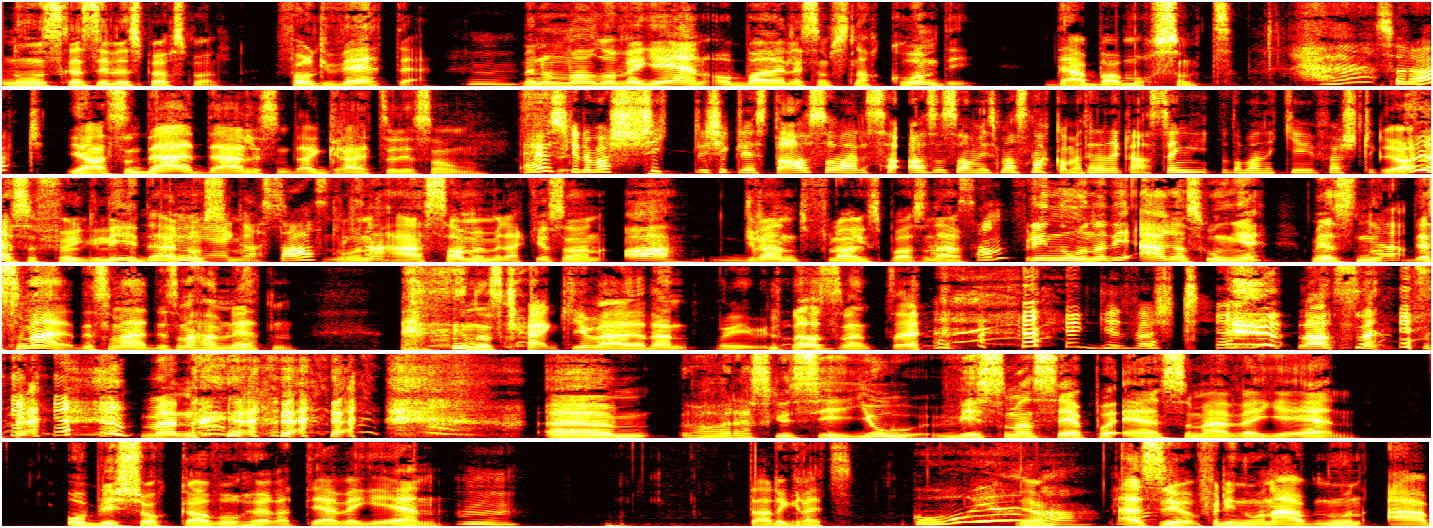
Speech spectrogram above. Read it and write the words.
Noen skal stille spørsmål. Folk vet det. Mm. Men når man går VG1 og bare liksom snakker om de, det er bare morsomt. Hæ, så rart. Ja, sånn, det, er, det er liksom Det er greit å liksom Jeg husker det var skikkelig skikkelig stas å være altså, sånn, hvis man snakka med tredjeklassing. Da man ikke i første Ja, ja, selvfølgelig. Det er noe som Megastas, liksom. Noen er sammen, men det er ikke sånn ah, grønt flagg bare sånn Er der. sant? Fordi noen av de er ganske unge. Mens no, Ja. det, som er, det, som er, det som er hemmeligheten Nå skal jeg ikke være den, fordi la oss vente. Gud først. La oss vente. Men um, Hva var det jeg skulle si? Jo, hvis man ser på en som er VG1, og blir sjokka av å høre at de er VG1, Mm. da er det greit. Å ja. Ja. Jeg sier, fordi noen er, noen er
